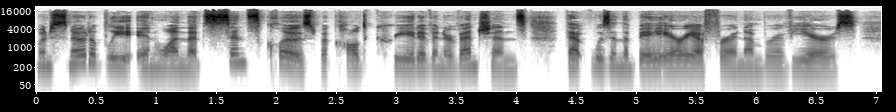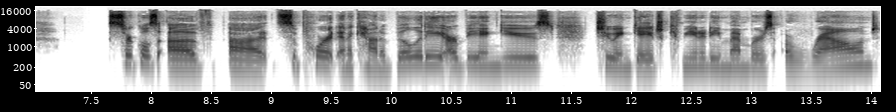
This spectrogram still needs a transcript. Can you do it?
most notably in one that's since closed but called Creative Interventions, that was in the Bay Area for a number of years circles of uh, support and accountability are being used to engage community members around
